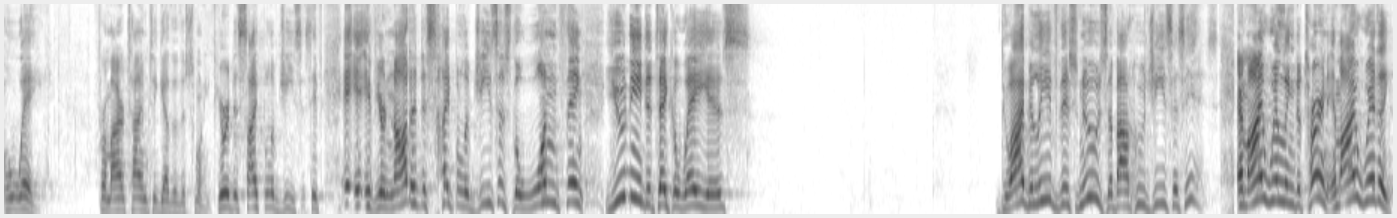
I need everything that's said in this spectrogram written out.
away from our time together this morning. If you're a disciple of Jesus, if, if you're not a disciple of Jesus, the one thing you need to take away is Do I believe this news about who Jesus is? Am I willing to turn? Am I willing,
